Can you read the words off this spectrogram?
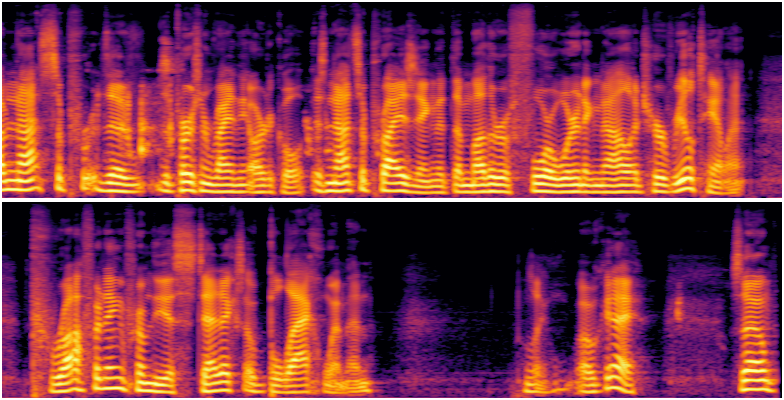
"I'm not surprised." The the person writing the article is not surprising that the mother of four wouldn't acknowledge her real talent, profiting from the aesthetics of black women. I was like, okay, so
